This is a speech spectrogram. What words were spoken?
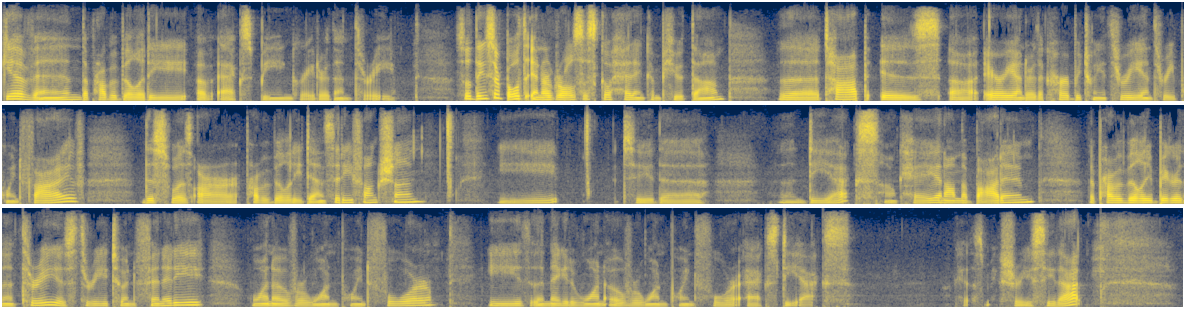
given the probability of x being greater than 3. So these are both integrals. Let's go ahead and compute them. The top is uh, area under the curve between 3 and 3.5. This was our probability density function, e to the uh, dx. Okay, and on the bottom, the probability bigger than 3 is 3 to infinity, 1 over 1.4, e to the negative 1 over 1.4 x dx. Okay, let's make sure you see that.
